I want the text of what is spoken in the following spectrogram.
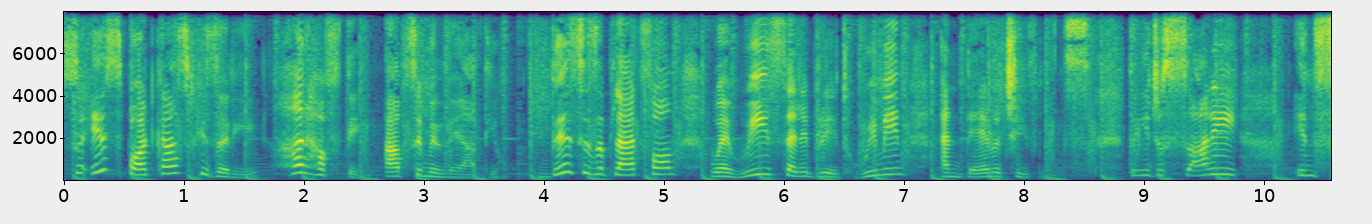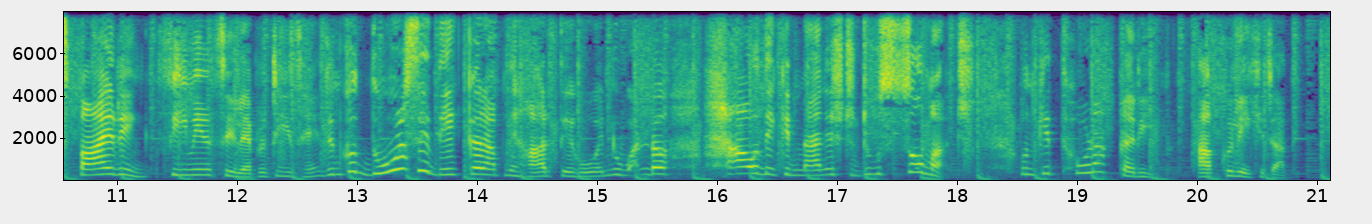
सो इस पॉडकास्ट के ज़रिए हर हफ़्ते आपसे मिलने आती हूँ। This is a platform way we celebrate women and their achievements तो ये जो सारी इंस्पायरिंग फीमेल सेलिब्रिटीज हैं, जिनको दूर से देखकर आप निहारते हो and you wonder how they can manage to do so much उनके थोड़ा करीब आपको लेके जाती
